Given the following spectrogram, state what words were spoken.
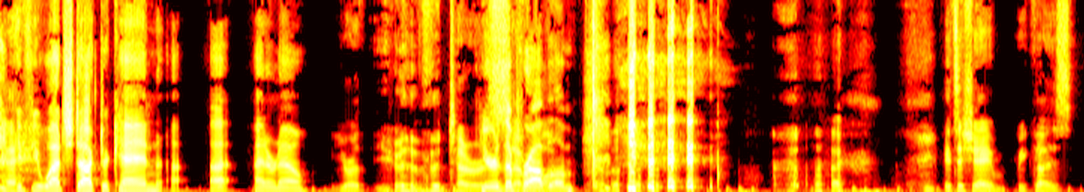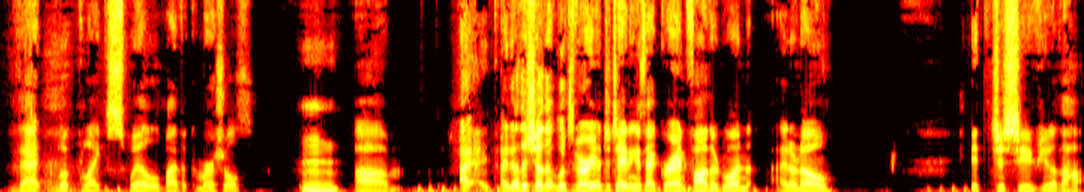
Eh, If you watch Dr. Ken, uh, uh, I don't know. you're you're the terrorist. You're the problem. It's a shame because that looked like Swill by the commercials. Mm. Um, I, I another show that looks very entertaining is that grandfathered one. I don't know. It just seems you know the hot,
